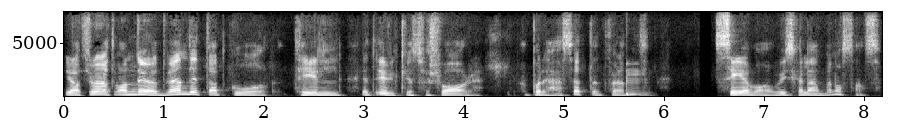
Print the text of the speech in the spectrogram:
Jag tror att det var nödvändigt att gå till ett yrkesförsvar på det här sättet för att mm. se var vi ska landa någonstans.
